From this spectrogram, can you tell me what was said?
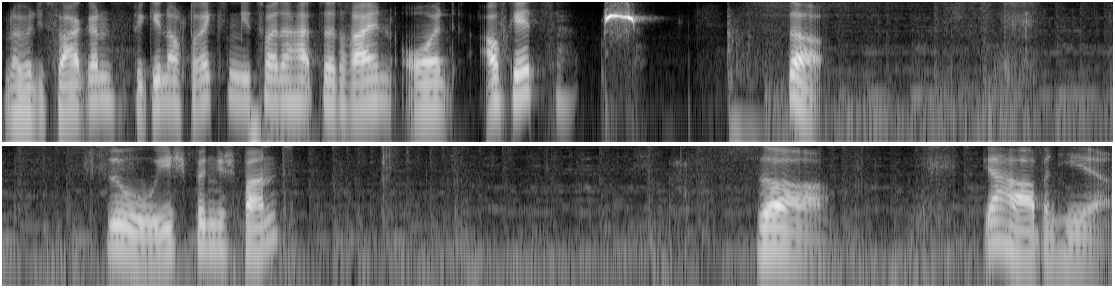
Und dann würde ich sagen, wir gehen auch direkt in die zweite Halbzeit rein und auf geht's. So. So, ich bin gespannt. So. Wir haben hier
